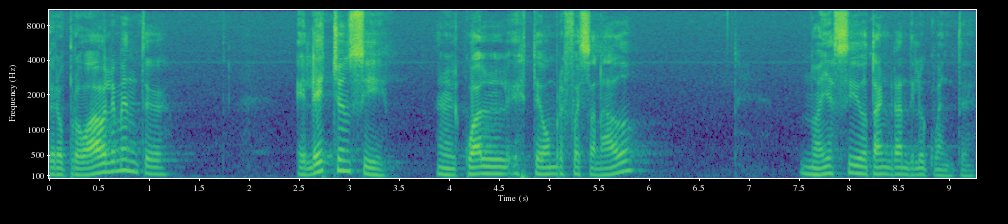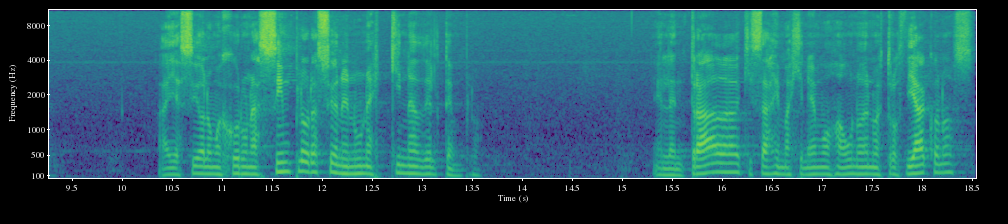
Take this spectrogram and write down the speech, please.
Pero probablemente el hecho en sí en el cual este hombre fue sanado no haya sido tan grandilocuente, haya sido a lo mejor una simple oración en una esquina del templo. En la entrada quizás imaginemos a uno de nuestros diáconos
